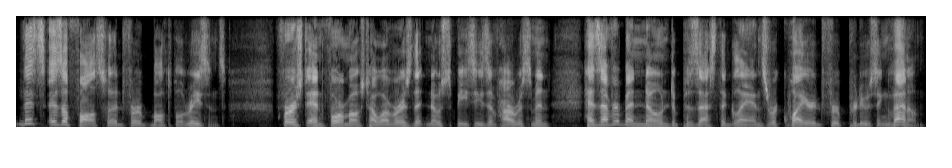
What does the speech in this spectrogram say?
This is a falsehood for multiple reasons. First and foremost however is that no species of harvestman has ever been known to possess the glands required for producing venom.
